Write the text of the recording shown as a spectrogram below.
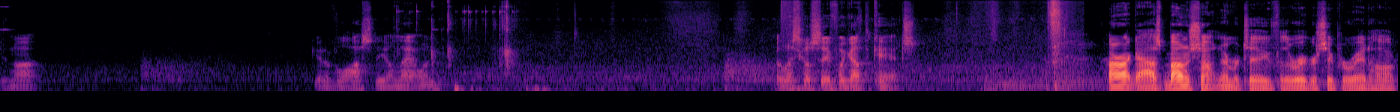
did not get a velocity on that one. But let's go see if we got the catch. All right, guys, bonus shot number two for the Ruger Super Red Hawk.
